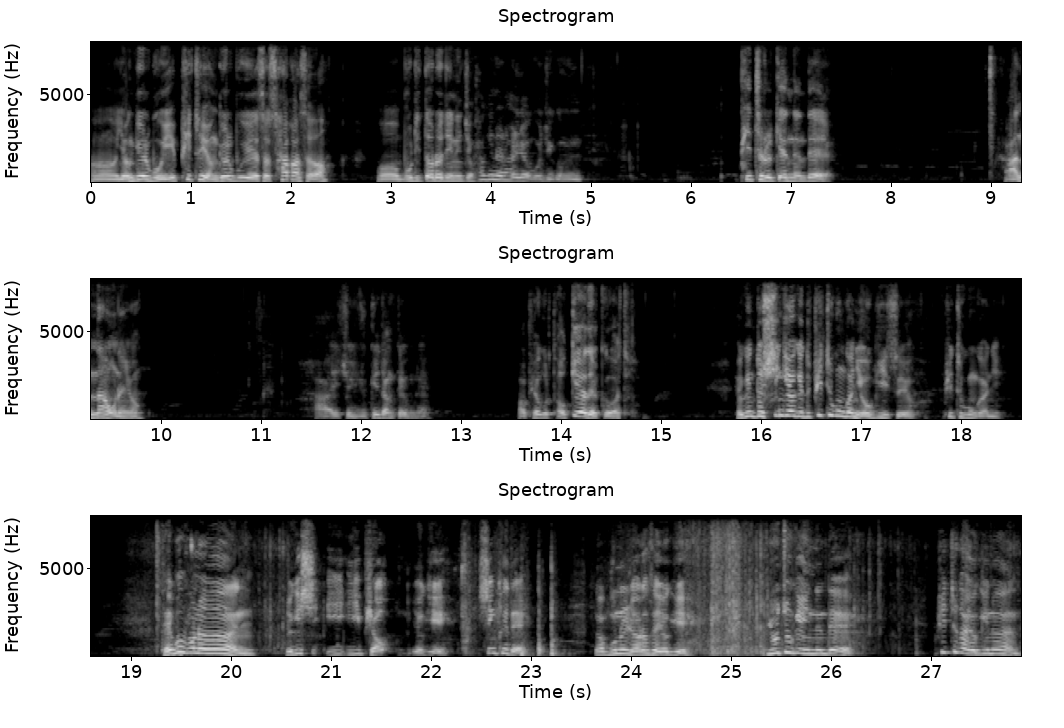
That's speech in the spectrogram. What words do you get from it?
어, 연결 부위, 피트 연결 부위에서 사가서, 어, 물이 떨어지는지 확인을 하려고 지금, 피트를 깼는데, 안 나오네요. 아, 이저 육개장 때문에. 아, 벽을 더 깨야 될 것 같아. 여긴 또 신기하게도 피트 공간이 여기 있어요. 피트 공간이. 대부분은 여기 시- 이, 이 벽, 여기 싱크대. 그러니까 문을 열어서 여기 요쪽에 있는데 피트가 여기는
